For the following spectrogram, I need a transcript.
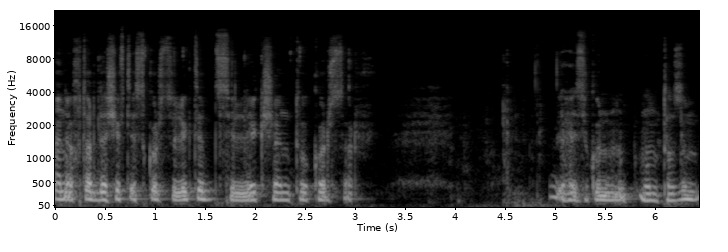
أنا اختار ده shift S cursor selected selection to cursor بحيث يكون منتظم.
